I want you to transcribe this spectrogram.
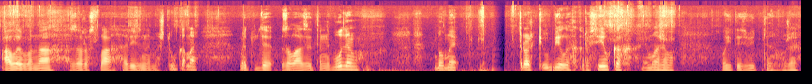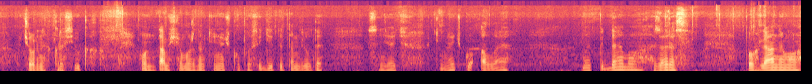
але вона заросла різними штуками. Ми туди залазити не будемо, бо ми трошки у білих кросівках і можемо вийти звідти вже в чорних кросівках. Вон там ще можна в тіньочку посидіти, там люди сидять в тіньочку, але ми підемо зараз поглянемо,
